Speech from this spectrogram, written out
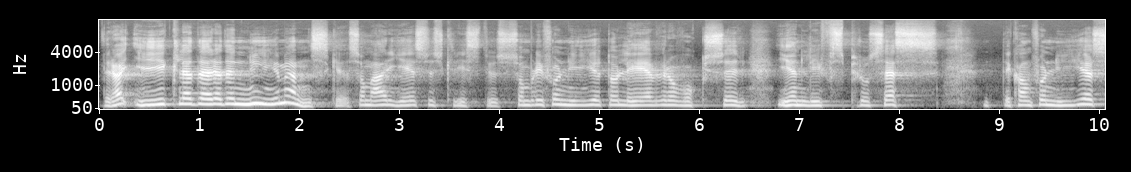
dere har ikledd dere det nye mennesket, som er Jesus Kristus, som blir fornyet og lever og vokser i en livsprosess. Det kan fornyes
